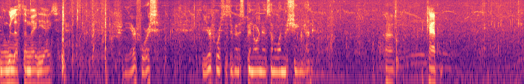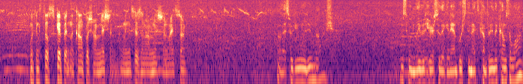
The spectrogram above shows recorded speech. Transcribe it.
I mean, we left them 88. For the Air Force, the Air Force isn't going to spin ordnance on one machine gun. Uh, Captain. We can still skip it and accomplish our mission. I mean, this isn't our mission, right, sir? Oh, that's what you want to do, Mellish? You just want to leave it here so they can ambush the next company that comes along?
